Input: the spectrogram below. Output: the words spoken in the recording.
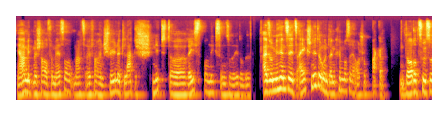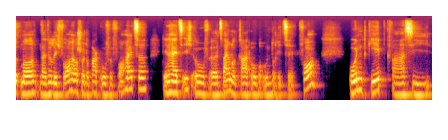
ja, mit einem scharfen Messer macht es einfach einen schönen, glatten Schnitt, da reißt man nichts und so weiter. Also wir haben sie jetzt eingeschnitten und dann können wir sie auch schon backen. Und da dazu sollte man natürlich vorher schon den Backofen vorheizen. Den heize ich auf 200 äh, Grad Ober- und Unterhitze vor. Und gebe quasi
